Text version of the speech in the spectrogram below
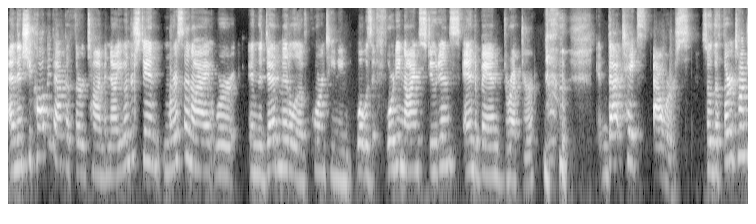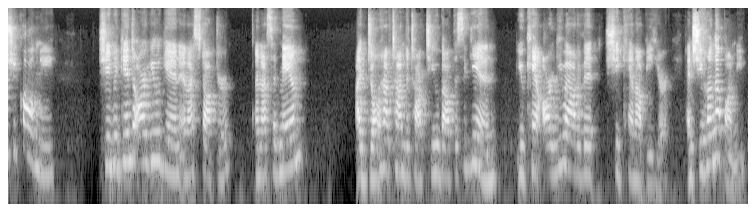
And then she called me back a third time. And now you understand, Marissa and I were in the dead middle of quarantining, what was it, 49 students and a band director. that takes hours. So the third time she called me, she began to argue again, and I stopped her. And I said, Ma'am, I don't have time to talk to you about this again. You can't argue out of it. She cannot be here. And she hung up on me.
